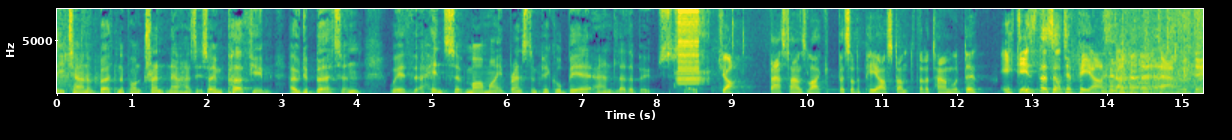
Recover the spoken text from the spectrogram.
The town of Burton upon Trent now has its own perfume, Eau de Burton, with hints of Marmite, Branston pickle, beer, and leather boots. So, John. That sounds like the sort of PR stunt that a town would do. It is the sort of PR stunt that a town would do.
